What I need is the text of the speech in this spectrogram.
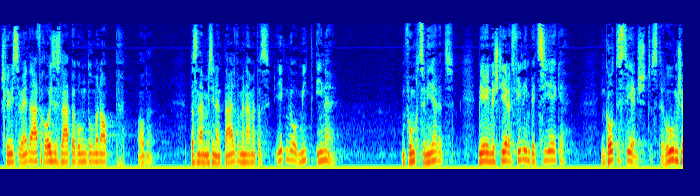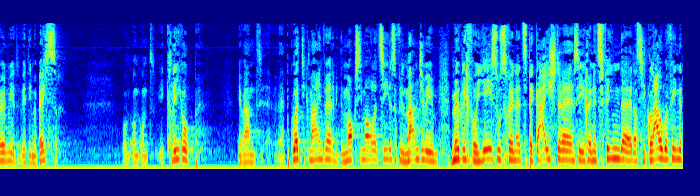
schliessen wir nicht einfach unser Leben rundum ab, oder? Das nehmen wir sind ein Teil von, wir nehmen das irgendwo mit rein. Und funktionieren. Wir investieren viel in Beziehungen, in Gottesdienst, dass der Raum schön wird, wird immer besser. Und, und, und in Kleingruppen. Wir wollen eine gute Gemeinde werden mit dem maximalen Ziel, so viele Menschen wie möglich von Jesus können zu begeistern, sie können zu finden, dass sie Glauben finden,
